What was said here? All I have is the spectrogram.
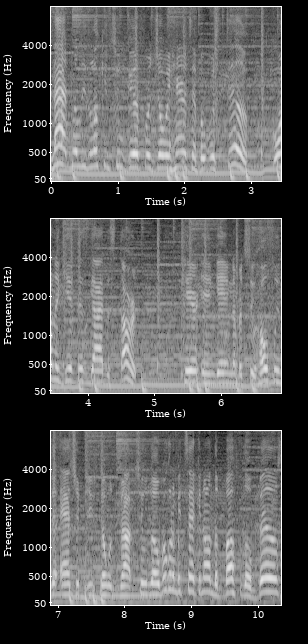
not really looking too good for Joey Harrington, but we're still going to give this guy the start here in game number two. Hopefully, the attributes don't drop too low. We're going to be taking on the Buffalo Bills.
